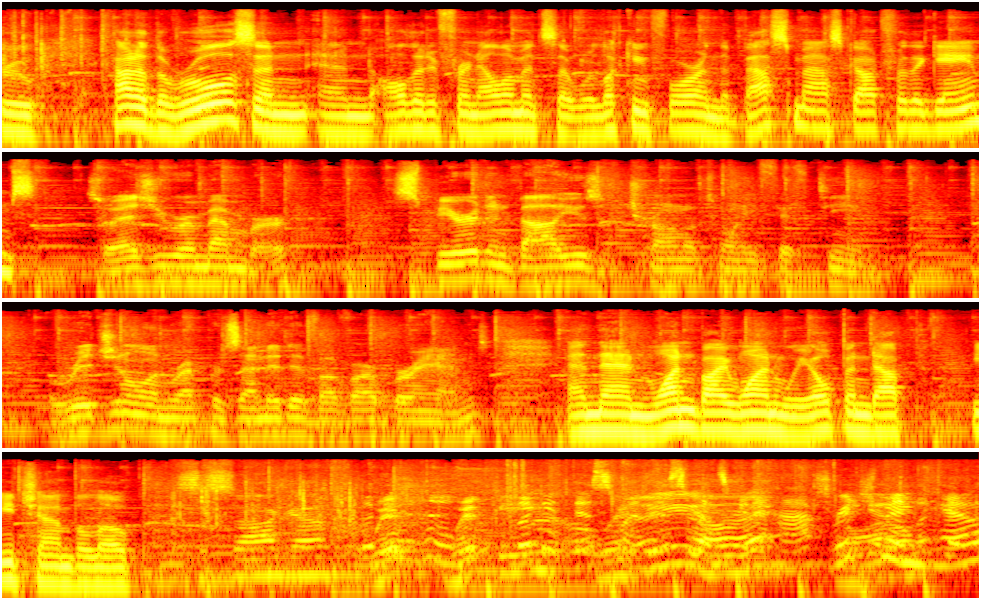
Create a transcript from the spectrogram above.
through kind of the rules and, and all the different elements that we're looking for in the best mascot for the games. So as you remember, spirit and values of Toronto 2015. Original and representative of our brand. And then one by one, we opened up each envelope. Mississauga, Whit Whitby, Look at this one. This one's gonna have Richmond Hill.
